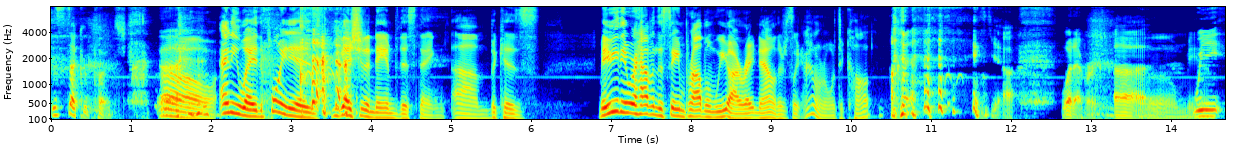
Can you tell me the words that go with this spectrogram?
the sucker punch. oh, anyway, the point is, you guys should have named this thing um, because maybe they were having the same problem we are right now. They're just like, I don't know what to call it. yeah. Whatever. Uh, Oh, we.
